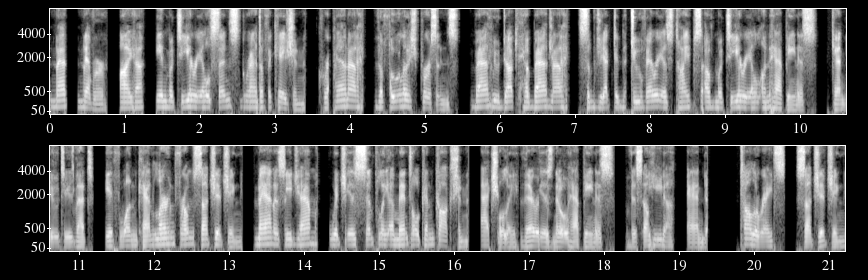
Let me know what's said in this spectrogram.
nat, never, iha, in material sense gratification, kripana, the foolish persons, bahu dukha baja, subjected to various types of material unhappiness, can do to that, if one can learn from such itching, manasijam, which is simply a mental concoction, actually there is no happiness, visahita, and tolerates such itching,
